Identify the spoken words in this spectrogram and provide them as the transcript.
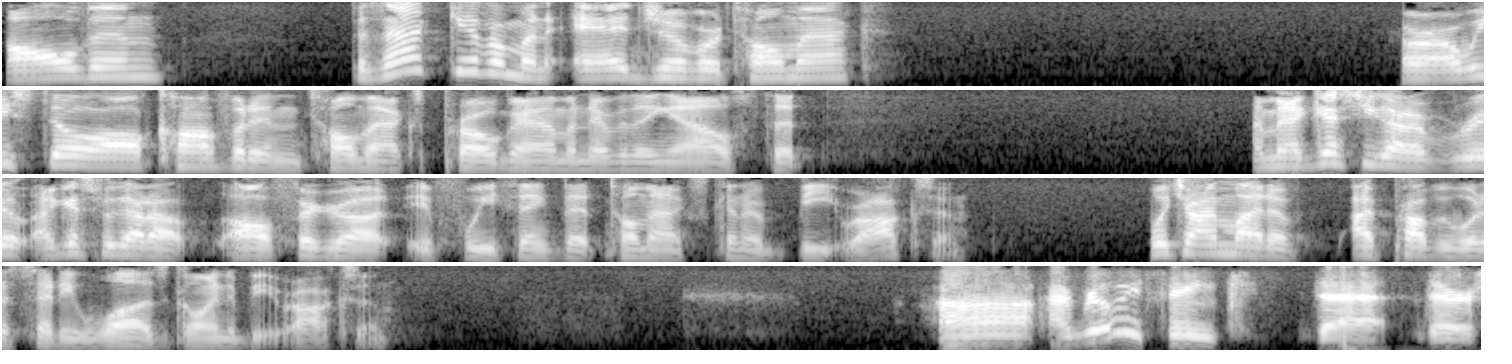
Aldon does that give him an edge over Tomac? Or are we still all confident in Tomac's program and everything else that I mean, I guess you got to real. I guess we got to all figure out if we think that Tomac's going to beat Roczen, which I might have. I probably would have said he was going to beat Roczen. Uh, I really think that there's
